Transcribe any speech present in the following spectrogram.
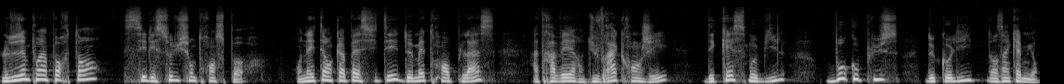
Le deuxième point important, c'est les solutions de transport on a été en capacité de mettre en place, à travers du vrac rangé, des caisses mobiles, beaucoup plus de colis dans un camion.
